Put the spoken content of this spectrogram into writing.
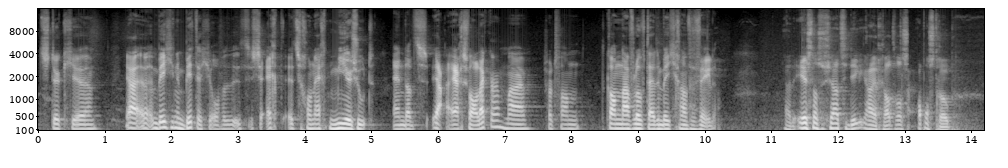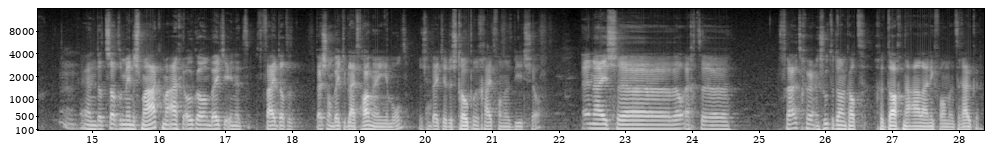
stukje... Ja, een beetje een bittertje. Of het, is echt, het is gewoon echt mierzoet. En dat is ja, ergens wel lekker, maar een soort van het kan na verloop van tijd een beetje gaan vervelen. Ja, de eerste associatie die ik eigenlijk had was appelstroop. En dat zat hem in de smaak, maar eigenlijk ook wel een beetje in het feit dat het best wel een beetje blijft hangen in je mond. Dus een beetje de stroperigheid van het biertje zelf. En hij is eh, wel echt eh, fruitiger en zoeter dan ik had gedacht naar aanleiding van het ruiken.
